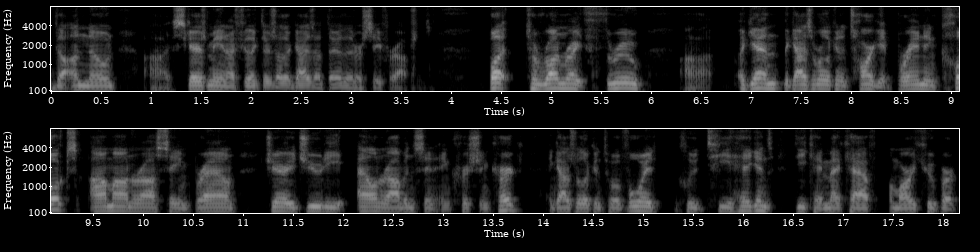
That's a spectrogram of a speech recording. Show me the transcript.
the unknown uh, scares me, and I feel like there's other guys out there that are safer options. But to run right through, uh, again, the guys that we're looking to target: Brandin Cooks, Amon-Ra, St. Brown, Jerry Jeudy, Allen Robinson, and Christian Kirk. And guys we're looking to avoid include Tee Higgins, DK Metcalf, Amari Cooper,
